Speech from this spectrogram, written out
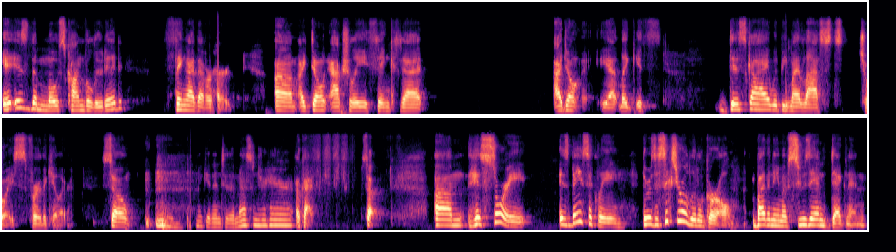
It is the most convoluted thing I've ever heard. Um, I don't actually think that I don't, yeah, like it's this guy would be my last choice for the killer. So let me get into the messenger here. Okay. So um, his story is basically there was a six year old little girl by the name of Suzanne Degnan,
